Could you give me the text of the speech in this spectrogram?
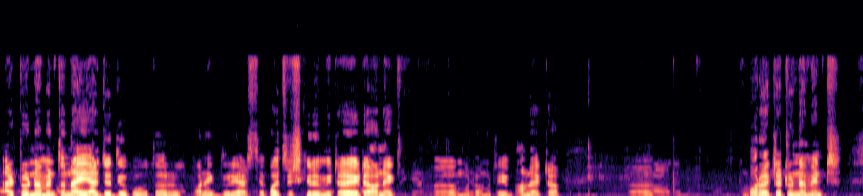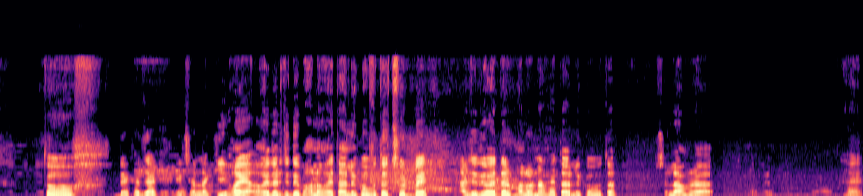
আর টুর্নামেন্ট তো নাই। আর যদিও কবুতর অনেক দূরে আসছে, পঁয়ত্রিশ কিলোমিটার, এটা অনেক মোটামুটি ভালো একটা বড় একটা টুর্নামেন্ট তো দেখা যাক, ইনশাল্লাহ কি হয়। ওয়েদার যদি ভালো হয়, তাহলে কবুতর ছুটবে। আর যদি ওয়েদার ভালো না হয়, তাহলে কবুতর, ইনশাল্লাহ আমরা হ্যাঁ।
